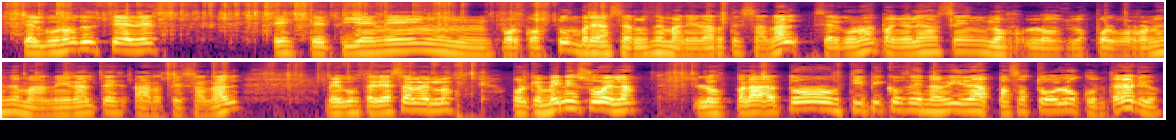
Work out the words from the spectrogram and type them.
si algunos de ustedes este, tienen por costumbre hacerlos de manera artesanal. Si algunos españoles hacen los, los polvorrones de manera artesanal, me gustaría saberlo, porque en Venezuela los platos típicos de Navidad pasa todo lo contrario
